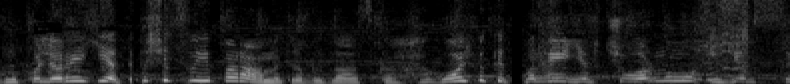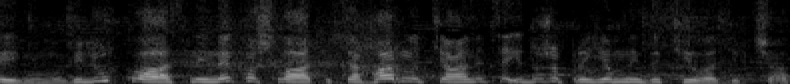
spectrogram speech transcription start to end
Ну, кольори є. Пишіть свої параметри, будь ласка. Гольфики вони є в чорному і є в синьому. Вілюр класний, не кошлатиться, гарно тягнеться і дуже приємний до тіла, дівчат.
